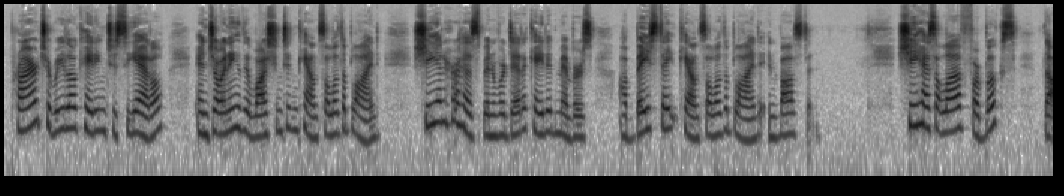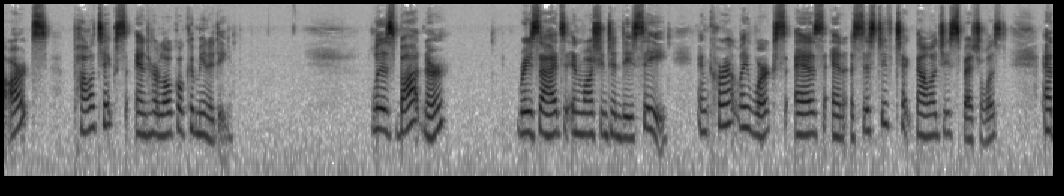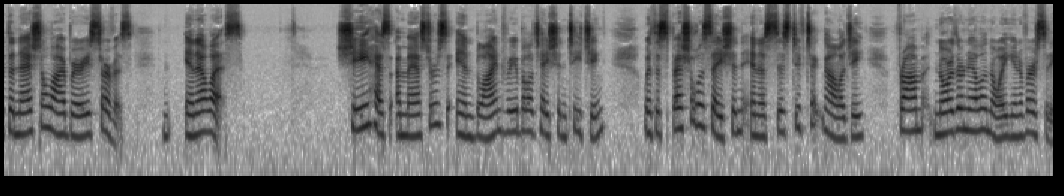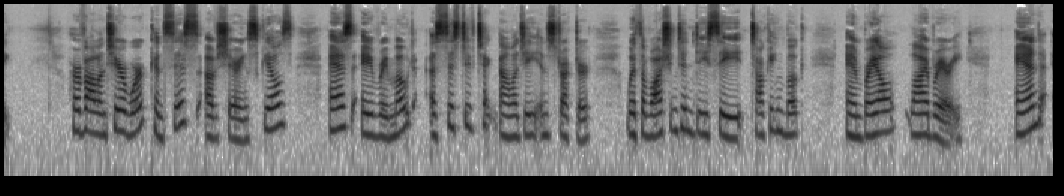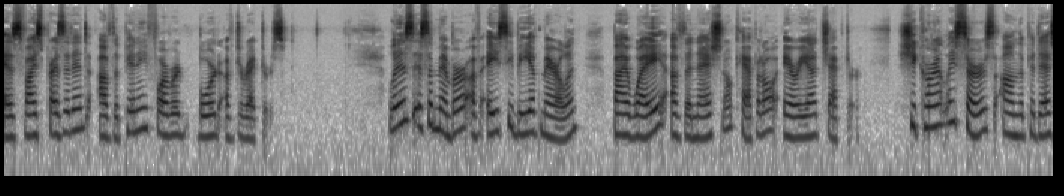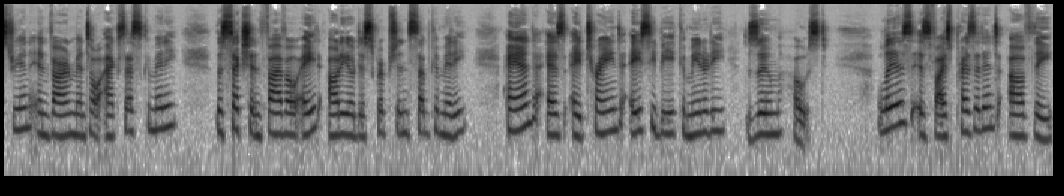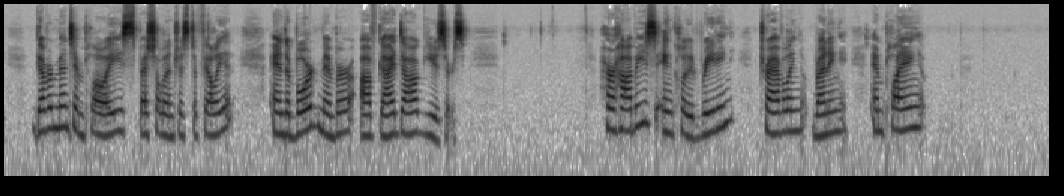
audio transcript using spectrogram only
Prior to relocating to Seattle and joining the Washington Council of the Blind, she and her husband were dedicated members of Bay State Council of the Blind in Boston. She has a love for books, the arts, politics, and her local community. Liz Botner resides in Washington, D.C., and currently works as an assistive technology specialist at the National Library Service, NLS. She has a master's in blind rehabilitation teaching with a specialization in assistive technology from Northern Illinois University. Her volunteer work consists of sharing skills as a remote assistive technology instructor with the Washington, D.C. Talking Book and Braille Library and as vice president of the Penny Forward Board of Directors. Liz is a member of ACB of Maryland by way of the National Capital Area Chapter. She currently serves on the Pedestrian Environmental Access Committee, the Section 508 Audio Description Subcommittee, and as a trained ACB Community Zoom host. Liz is Vice President of the Government Employees Special Interest Affiliate and a board member of Guide Dog Users. Her hobbies include reading, traveling, running, and playing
